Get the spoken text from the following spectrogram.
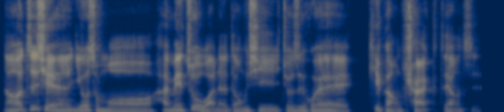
然后之前有什么还没做完的东西，就是会 keep on track 这样子。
